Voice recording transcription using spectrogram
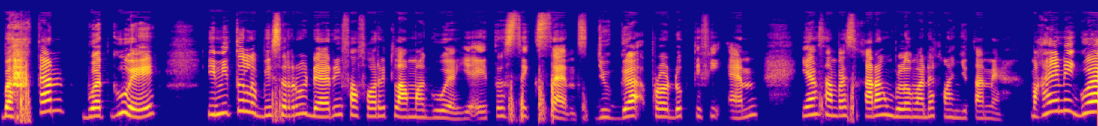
Bahkan buat gue, ini tuh lebih seru dari favorit lama gue, yaitu Six Sense. Juga produk TVN yang sampai sekarang belum ada kelanjutannya. Makanya nih gue,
